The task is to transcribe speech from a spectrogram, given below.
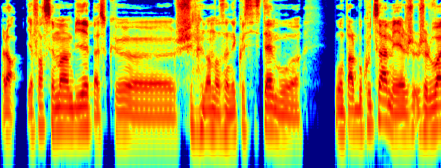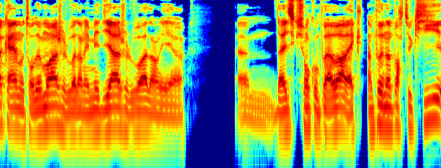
alors, il y a forcément un biais parce que je suis maintenant dans un écosystème où, où on parle beaucoup de ça, mais je, le vois quand même autour de moi, je le vois dans les médias, je le vois dans les, dans les discussions qu'on peut avoir avec un peu n'importe qui.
